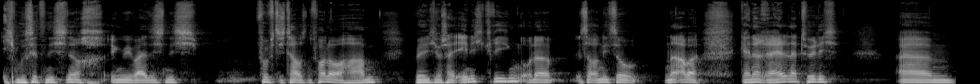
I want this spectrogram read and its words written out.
ich muss jetzt nicht noch irgendwie, weiß ich nicht, 50.000 Follower haben, will ich wahrscheinlich eh nicht kriegen oder ist auch nicht so, ne, aber generell natürlich, ähm,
